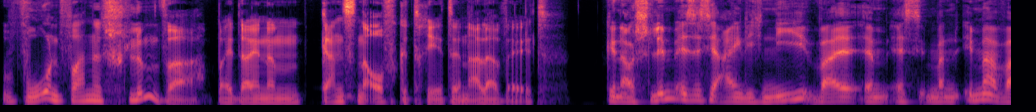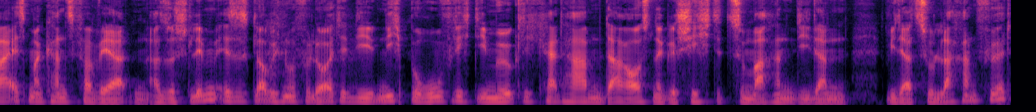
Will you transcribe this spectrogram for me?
wo und wann es schlimm war bei deinem ganzen Aufgetreten in aller Welt. Genau, schlimm ist es ja eigentlich nie, weil ähm, es, man immer weiß, man kann es verwerten. Also schlimm ist es, glaube ich, nur für Leute, die nicht beruflich die Möglichkeit haben, daraus eine Geschichte zu machen, die dann wieder zu Lachen führt.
